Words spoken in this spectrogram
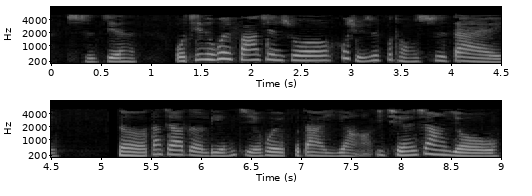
时间，我其实会发现说，或许是不同世代的大家的连结会不大一样啊。以前像有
